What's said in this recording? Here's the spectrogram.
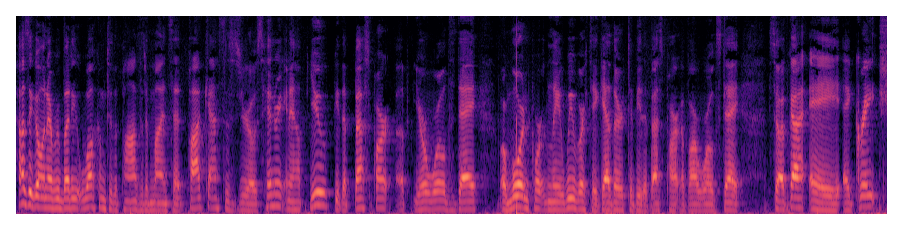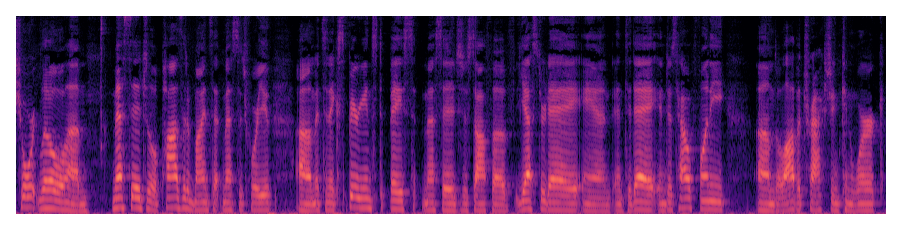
How's it going, everybody? Welcome to the Positive Mindset Podcast. This is your host, Henry, and I help you be the best part of your world's day, or more importantly, we work together to be the best part of our world's day. So, I've got a, a great short little um, message, a little positive mindset message for you. Um, it's an experience based message just off of yesterday and, and today, and just how funny um, the law of attraction can work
